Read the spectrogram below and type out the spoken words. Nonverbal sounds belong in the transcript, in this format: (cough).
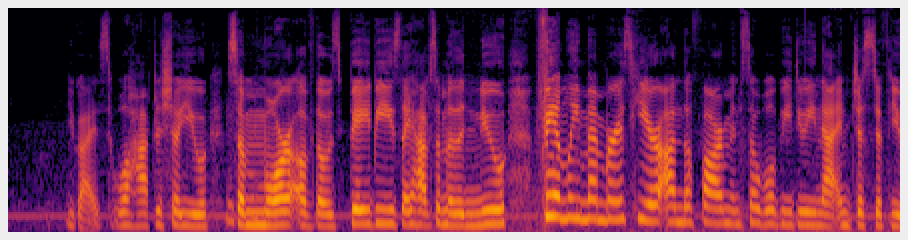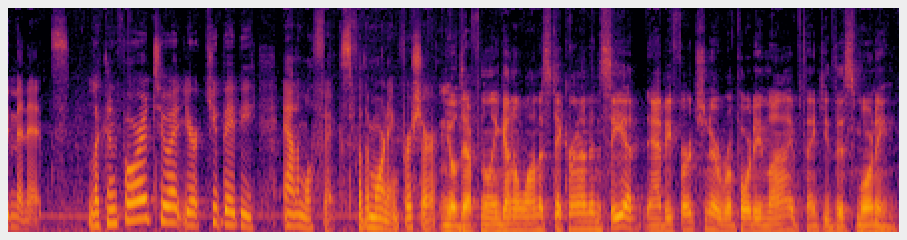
you guys, we'll have to show you some more of those babies. They have some of the new family members here on the farm, and so we'll be doing that in just a few minutes. Looking forward to it. Your cute baby animal fix for the morning for sure. You're definitely going to want to stick around and see it. Abby Furchner reporting live. Thank you this morning.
